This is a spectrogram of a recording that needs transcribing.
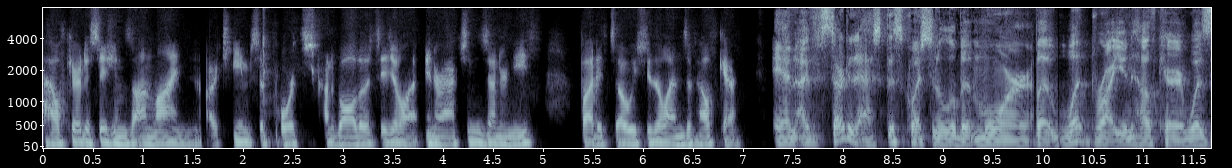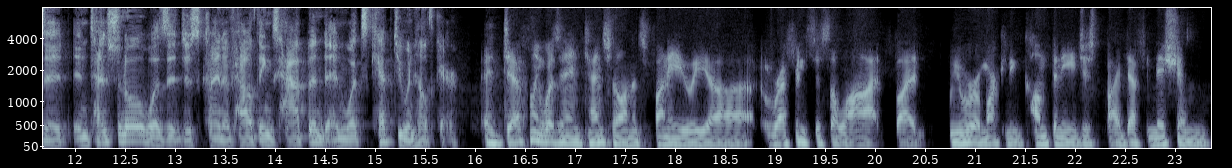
healthcare decisions online. Our team supports kind of all those digital interactions underneath, but it's always through the lens of healthcare. And I've started to ask this question a little bit more, but what brought you in healthcare? Was it intentional? Was it just kind of how things happened and what's kept you in healthcare? It definitely wasn't intentional. And it's funny, we uh, reference this a lot, but we were a marketing company just by definition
